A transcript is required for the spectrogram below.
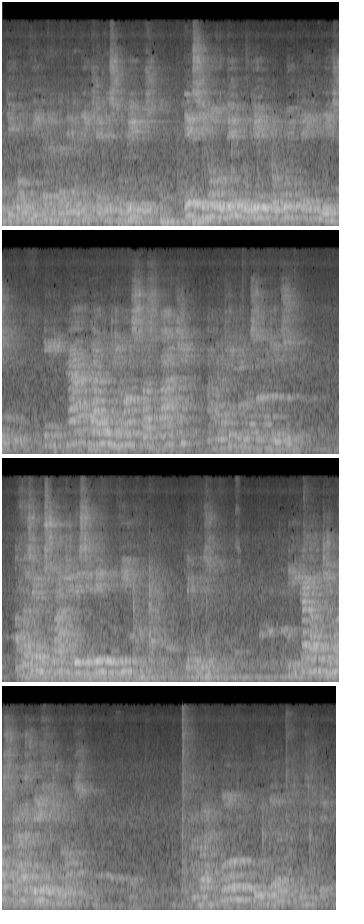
O que convida verdadeiramente é descobrirmos esse novo templo que ele propõe, que é ele mesmo, e que cada um de nós faz parte a partir do nosso batismo, a fazermos parte desse templo vivo, que é Cristo, e que cada um de nós traz dentro de nós. Agora, como cuidamos desse templo?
